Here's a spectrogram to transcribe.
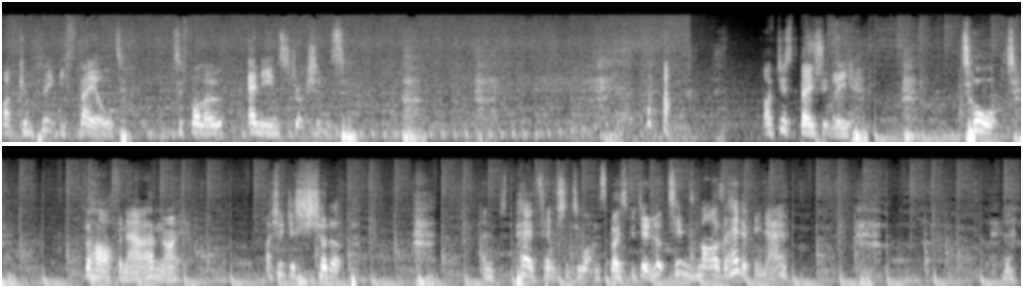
I've completely failed to follow any instructions. I've just basically talked for half an hour, haven't I? I should just shut up and pay attention to what I'm supposed to be doing. Look, Tim's miles ahead of me now.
